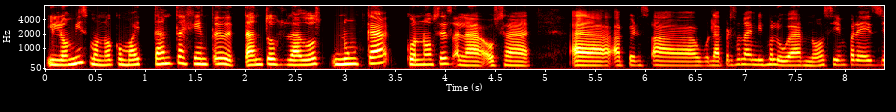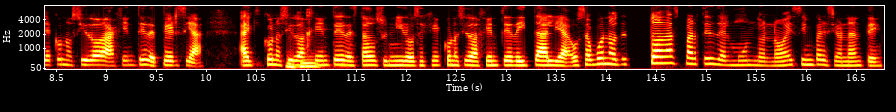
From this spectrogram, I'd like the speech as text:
y lo mismo, ¿no? Como hay tanta gente de tantos lados, nunca conoces a la, o sea, a, a, a, la persona del mismo lugar, ¿no? Siempre es, ya he conocido a gente de Persia, he conocido a gente de Estados Unidos, he conocido a gente de Italia, o sea, bueno, de todas partes del mundo, ¿no? Es impresionante.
